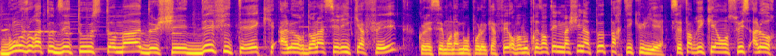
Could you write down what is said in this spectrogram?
Bonjour à toutes et tous, Thomas de chez DefiTech. Alors dans la série café, connaissez mon amour pour le café, on va vous présenter une machine un peu particulière. C'est fabriqué en Suisse. Alors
